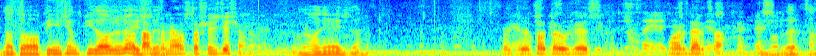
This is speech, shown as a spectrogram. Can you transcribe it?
No to o 50 kg A lżejszy. tamto miało 160. No nieźle. Także to to już jest morderca. Morderca.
